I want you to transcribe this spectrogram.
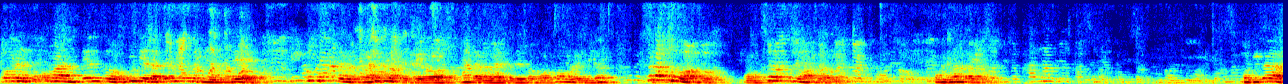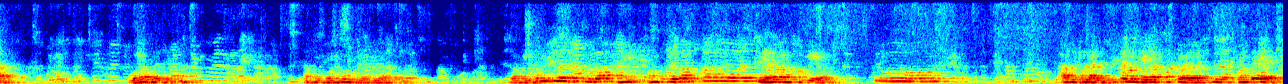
처음에 조그만 댄스 홍대에다 댄스를 빌렸는데 초등학교를 누가 해주셨대요 한다고 해서 그래서 뭐 서울에 있는 수락초등학교 어 수락초등학교 거기서 한다고 거기가 뭐라고 해야 되나? 나도 벌써 잘 몰라서 여기 컴퓨터 쪽으로 방송에서 쭉 내려가는 쪽이에요. 쭉. 나도 몰라. 지금은 내가 쓸 거예요. 지금 쓸 건데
